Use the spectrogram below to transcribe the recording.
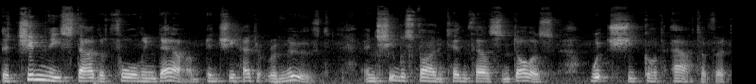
the chimney started falling down, and she had it removed, and she was fined ten thousand dollars, which she got out of it.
